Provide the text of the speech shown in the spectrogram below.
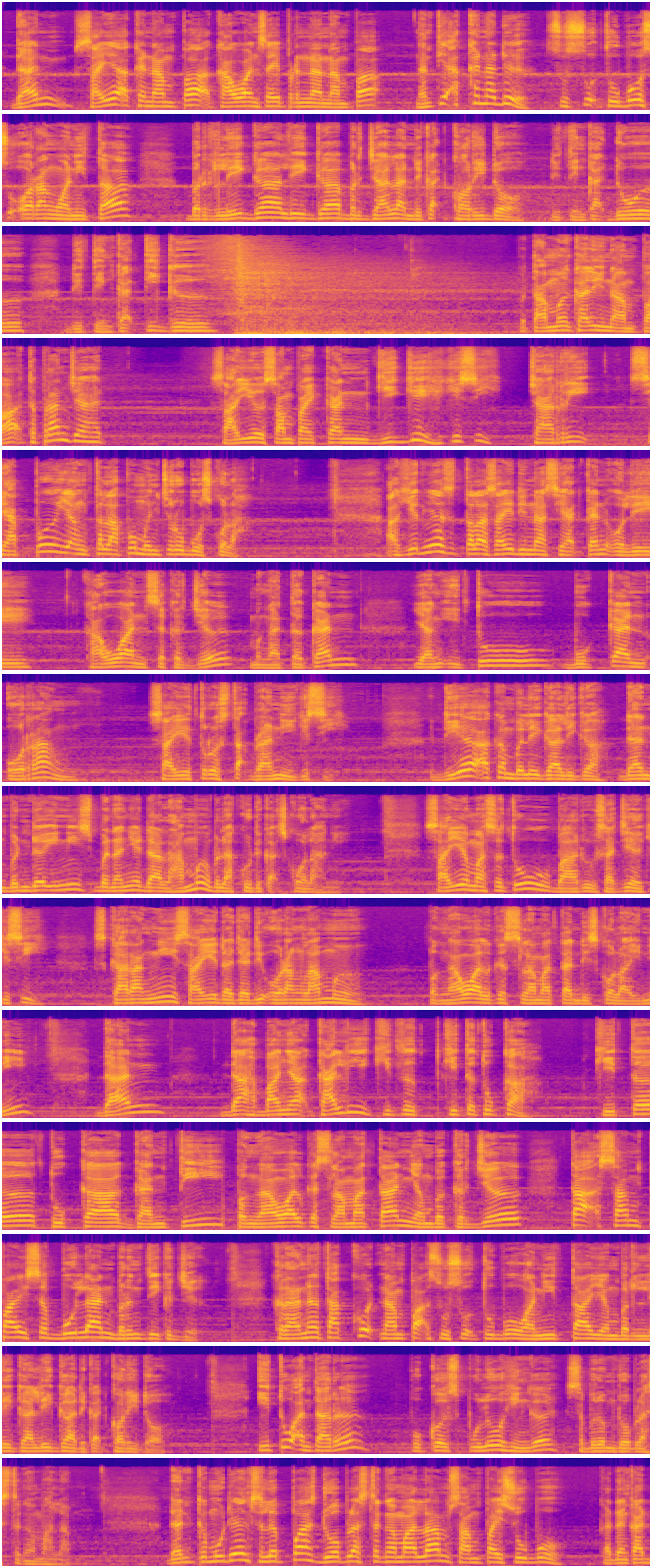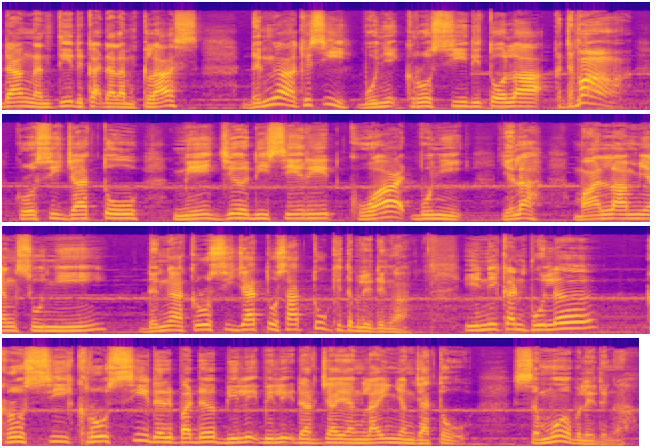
Dan saya akan nampak, kawan saya pernah nampak, nanti akan ada susuk tubuh seorang wanita berlega-lega berjalan dekat koridor di tingkat 2, di tingkat 3. Pertama kali nampak terperanjat. Saya sampaikan gigih kisi cari siapa yang telah pun menceroboh sekolah. Akhirnya setelah saya dinasihatkan oleh kawan sekerja mengatakan yang itu bukan orang, saya terus tak berani kisi. Dia akan berlega-lega dan benda ini sebenarnya dah lama berlaku dekat sekolah ni. Saya masa tu baru saja kisi. Sekarang ni saya dah jadi orang lama pengawal keselamatan di sekolah ini dan dah banyak kali kita kita tukar kita tukar ganti pengawal keselamatan yang bekerja tak sampai sebulan berhenti kerja kerana takut nampak susuk tubuh wanita yang berlega-lega dekat koridor. Itu antara pukul 10 hingga sebelum 12.30 malam. Dan kemudian selepas 12.30 malam sampai subuh Kadang-kadang nanti dekat dalam kelas Dengar ke si bunyi kerusi ditolak Kedemak Kerusi jatuh Meja diserit Kuat bunyi Yelah malam yang sunyi Dengar kerusi jatuh satu kita boleh dengar Ini kan pula Kerusi-kerusi daripada bilik-bilik darjah yang lain yang jatuh. Semua boleh dengar.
